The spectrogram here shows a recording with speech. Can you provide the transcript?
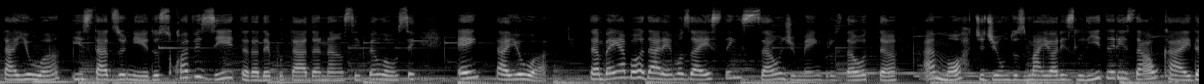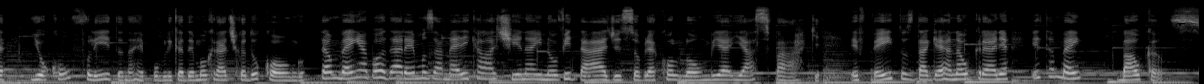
Taiwan e Estados Unidos com a visita da deputada Nancy Pelosi em Taiwan. Também abordaremos a extensão de membros da OTAN, a morte de um dos maiores líderes da Al-Qaeda e o conflito na República Democrática do Congo. Também abordaremos a América Latina e novidades sobre a Colômbia e as Farc, efeitos da guerra na Ucrânia e também Balcãs.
